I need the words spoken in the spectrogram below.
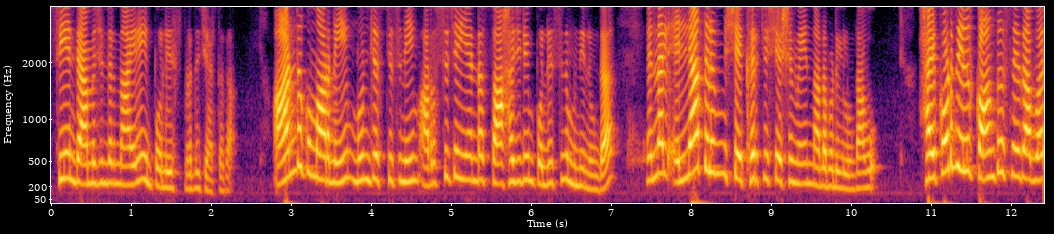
സി എൻ രാമചന്ദ്രൻ നായരെയും പോലീസ് പ്രതി ചേർത്തത് ആനന്ദകുമാറിനെയും മുൻ ജസ്റ്റിസിനെയും അറസ്റ്റ് ചെയ്യേണ്ട സാഹചര്യം പോലീസിന് മുന്നിലുണ്ട്. എന്നാൽ എല്ലാ തെളിവും ശേഖരിച്ച ശേഷമേ നടപടികളുണ്ടാവൂ. ഹൈക്കോടതിയിൽ കോൺഗ്രസ് നേതാവ്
